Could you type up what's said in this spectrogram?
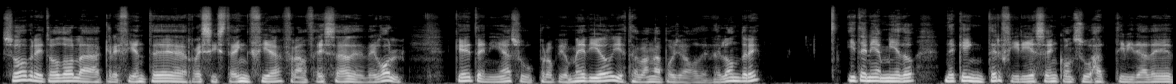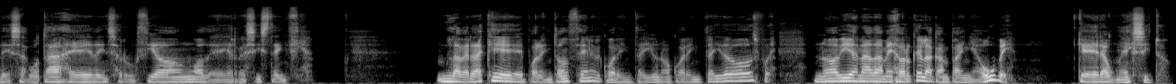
sobre todo la creciente resistencia francesa de De Gaulle, que tenía sus propios medios y estaban apoyados desde Londres, y tenían miedo de que interfiriesen con sus actividades de sabotaje, de insurrección o de resistencia. La verdad es que por entonces, en el 41-42, pues no había nada mejor que la campaña V, que era un éxito.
